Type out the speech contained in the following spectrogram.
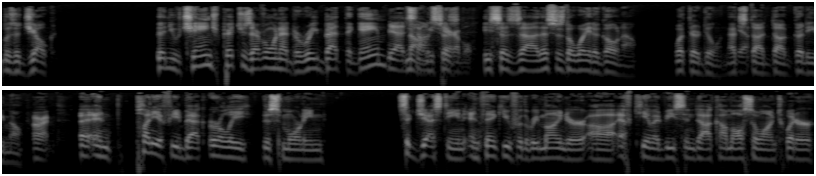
Was a joke. Then you change pitchers. Everyone had to rebet the game. Yeah, it no, sounds he says, terrible. He says uh, this is the way to go now. What they're doing. That's Yep. uh, Doug. Good email. All right. And plenty of feedback early this morning suggesting, and thank you for the reminder, uh, FTM at vsin.com, also on Twitter,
